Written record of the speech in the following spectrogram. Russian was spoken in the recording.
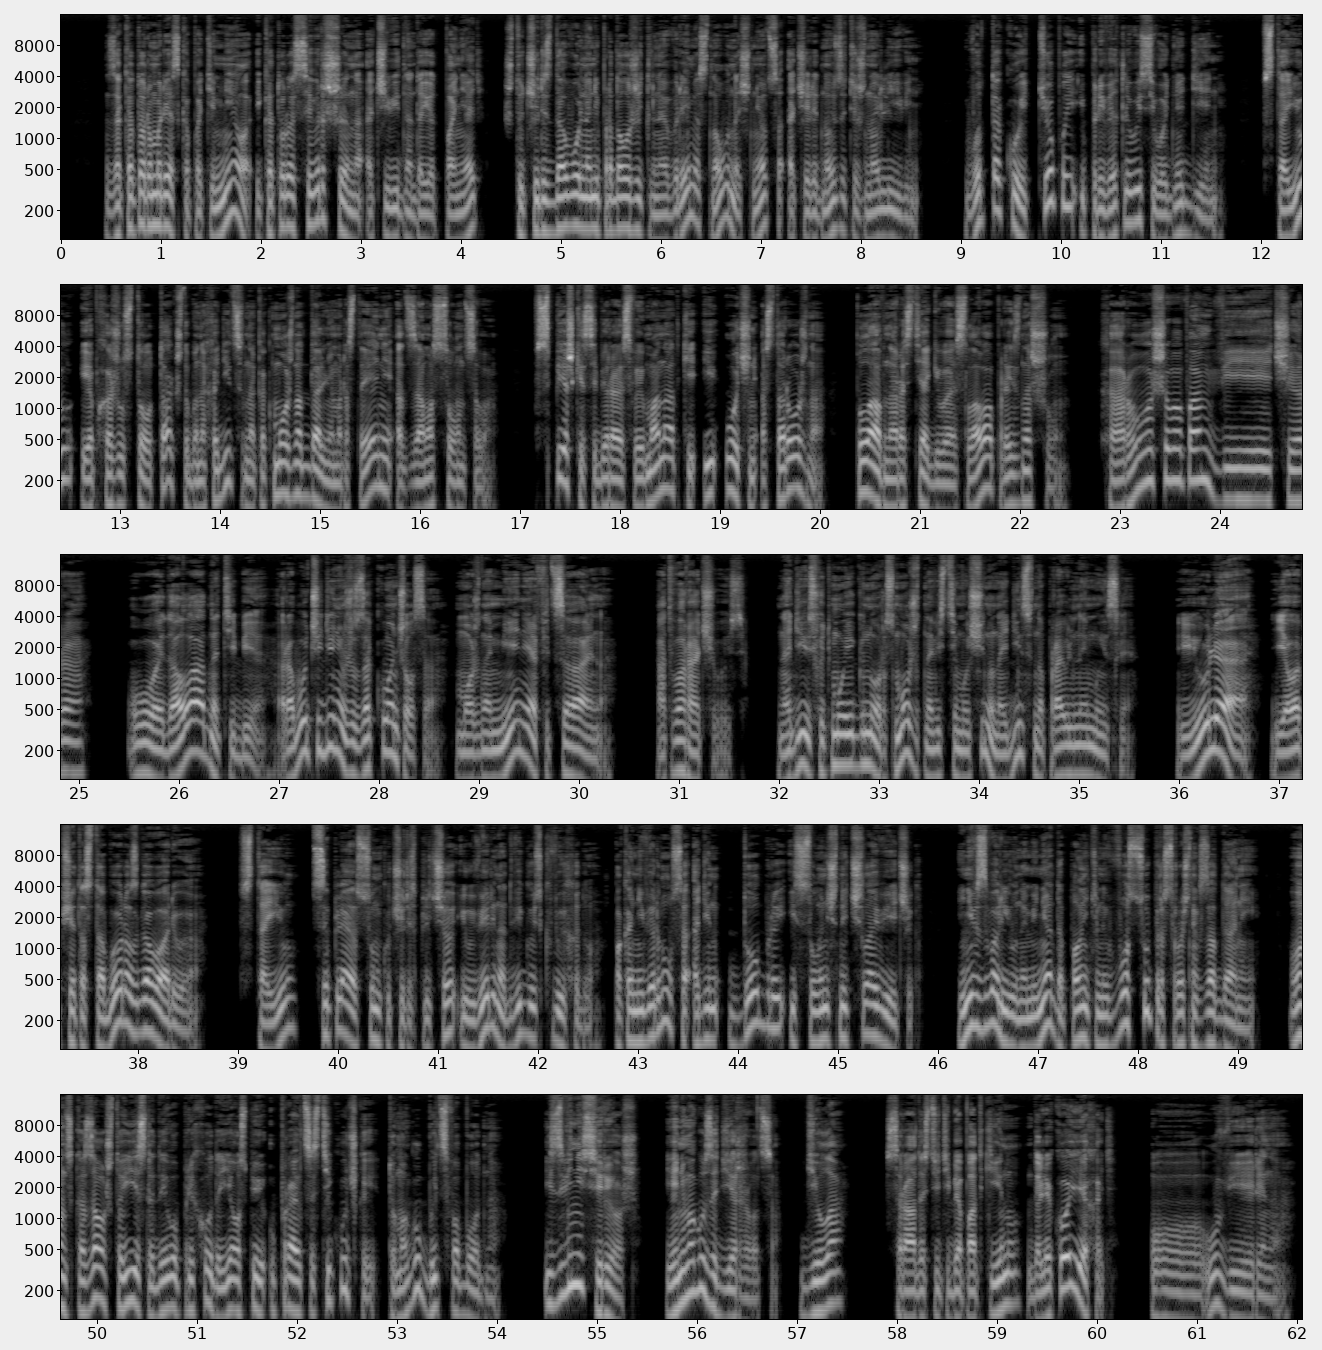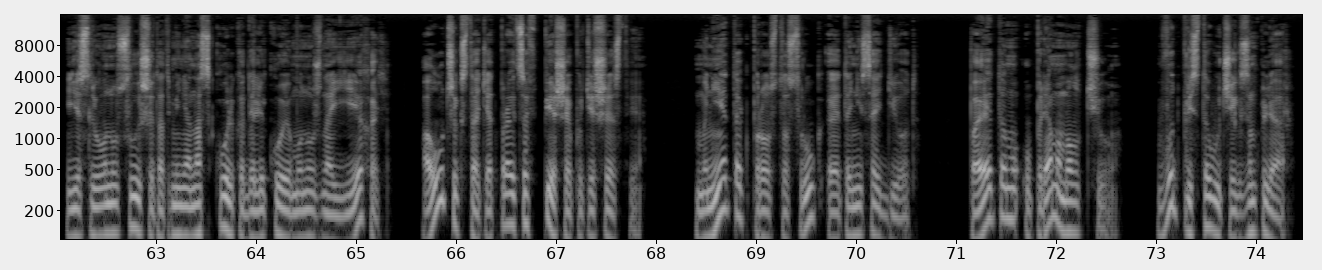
за которым резко потемнело и которое совершенно очевидно дает понять, что через довольно непродолжительное время снова начнется очередной затяжной ливень. Вот такой теплый и приветливый сегодня день. Встаю и обхожу стол так, чтобы находиться на как можно дальнем расстоянии от зама Солнцева. В спешке собираю свои манатки и очень осторожно, плавно растягивая слова, произношу. «Хорошего вам вечера!» «Ой, да ладно тебе. Рабочий день уже закончился. Можно менее официально». Отворачиваюсь. Надеюсь, хоть мой игнор сможет навести мужчину на единственно правильные мысли. «Юля, я вообще-то с тобой разговариваю». Встаю, цепляю сумку через плечо и уверенно двигаюсь к выходу, пока не вернулся один добрый и солнечный человечек и не взвалил на меня дополнительный ввоз суперсрочных заданий. Он сказал, что если до его прихода я успею управиться с текучкой, то могу быть свободна. «Извини, Сереж, я не могу задерживаться. Дела. С радостью тебя подкину. Далеко ехать?» «О, уверена. Если он услышит от меня, насколько далеко ему нужно ехать, а лучше, кстати, отправиться в пешее путешествие, мне так просто с рук это не сойдет. Поэтому упрямо молчу. Вот приставучий экземпляр.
